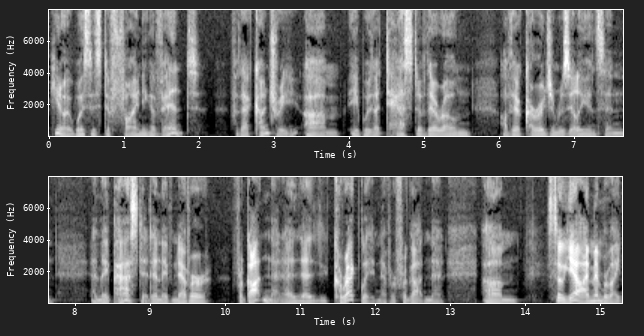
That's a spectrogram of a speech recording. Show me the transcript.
you know, it was this defining event for that country. Um, it was a test of their own, of their courage and resilience, and and they passed it, and they've never forgotten that. Correctly, never forgotten that. Um, so yeah, I remember my.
